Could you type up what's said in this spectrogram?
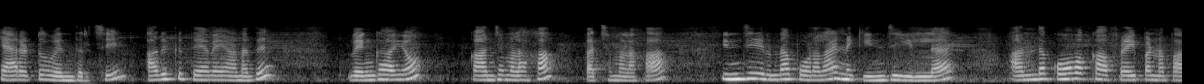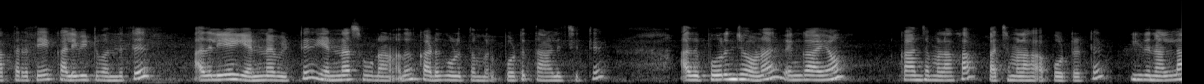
கேரட்டும் வெந்துருச்சு. அதுக்கு தேவையானது வெங்காயம் காஞ்ச மிளகா பச்சை மிளகா. இஞ்சி இருந்தால் போடலாம். இன்றைக்கி இஞ்சி இல்லை. அந்த கோவக்காய் ஃப்ரை பண்ண பாத்திரத்தையே கழுவிட்டு வந்துட்டு அதுலேயே எண்ணெய் விட்டு எண்ணெய் சூடானதும் கடுகு உளுத்தம் பருப்பு போட்டு தாளிச்சிட்டு அது பொரிஞ்சோன்னே வெங்காயம் காஞ்ச மிளகா பச்சை மிளகா போட்டுட்டு இது நல்லா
